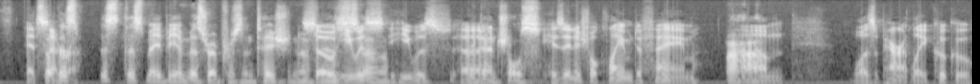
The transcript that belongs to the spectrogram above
So etc. this this this may be a misrepresentation of So his he was uh, he was uh, credentials. his initial claim to fame Uh-huh. um, was apparently cuckoo,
